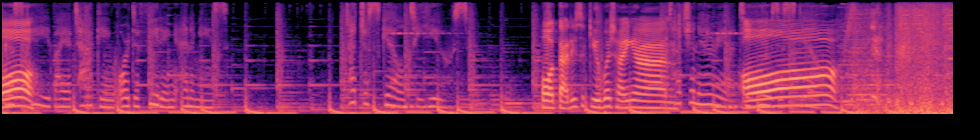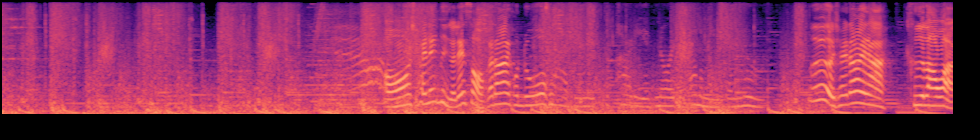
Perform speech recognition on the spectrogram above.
gain SP by attacking or defeating enemies. Touch a skill to use. โปรดแตะที่ skill เพื่อใช้งาน Touch an area to อ๋อ use a skill. อ๋อ ใช้เลขหนึ่งกับเลขสองก็ได้คนดู Drag ignore the enemies and move. เออใช้ได้นะ คือเราอะ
